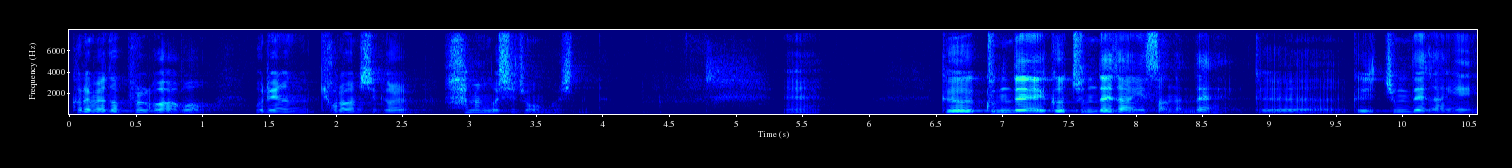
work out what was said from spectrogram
그럼에도 불구하고 우리는 결혼식을 하는 것이 좋은 것입니다. 예. 그 군대 그 중대장이 있었는데 그, 그 중대장이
